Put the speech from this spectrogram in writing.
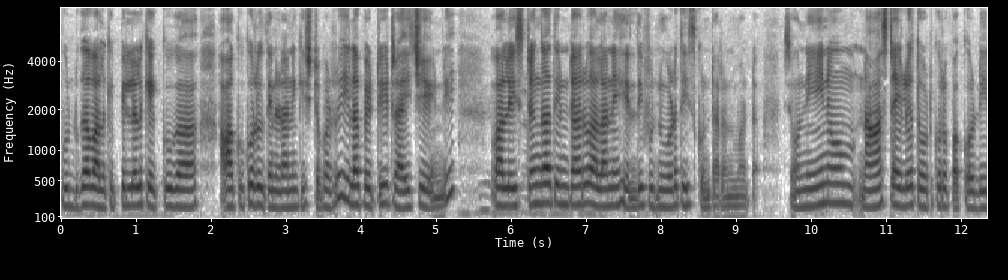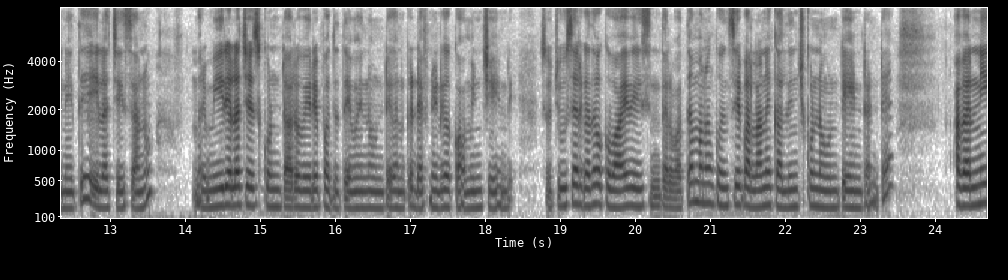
ఫుడ్గా వాళ్ళకి పిల్లలకి ఎక్కువగా ఆకుకూరలు తినడానికి ఇష్టపడరు. ఇలా పెట్టి ట్రై చేయండి. వాళ్ళు ఇష్టంగా తింటారు. అలానే హెల్తీ ఫుడ్ని కూడా తీసుకుంటారు అనమాట సో నేను నా స్టైల్లో తోటకూర పకోడీని అయితే ఇలా చేశాను. మరి మీరు ఎలా చేసుకుంటారో వేరే పద్ధతి ఏమైనా ఉంటే కనుక డెఫినెట్గా కామెంట్ చేయండి. సో చూసారు కదా ఒక వాయి వేసిన తర్వాత మనం కొంతసేపు అలానే కదిలించకుండా ఉంటే ఏంటంటే అవన్నీ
